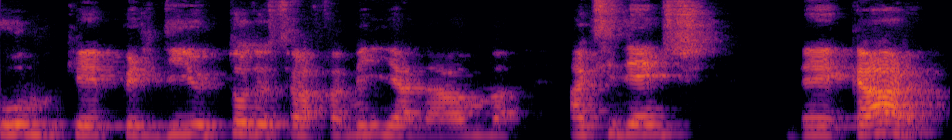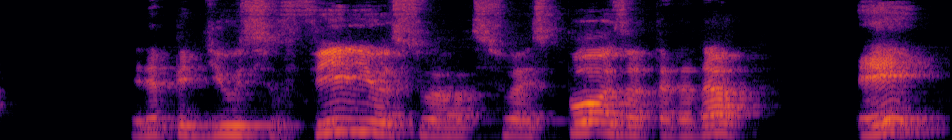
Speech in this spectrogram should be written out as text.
um que perdeu toda a sua família num acidente de carro. Ele perdeu seu filho, sua, sua esposa, tarará, e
